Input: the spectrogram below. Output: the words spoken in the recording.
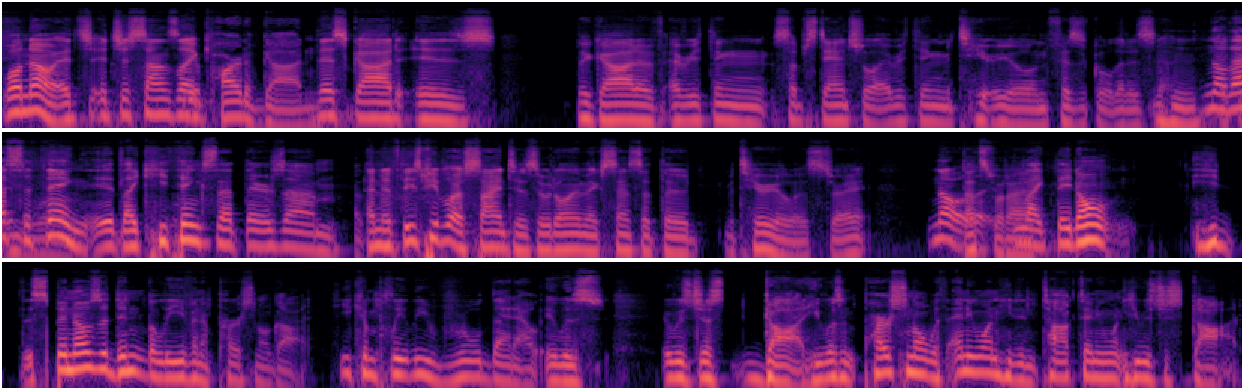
Well, no, it's it just sounds You're like part of God. this God is the God of everything substantial, everything material and physical that is. Mhm. No, that's in the world. thing. It, like he thinks that there's um And if these people are scientists, it would only make sense that they're materialists, right? No, That's what I- like. They don't. He Spinoza didn't believe in a personal God. He completely ruled that out. It was it was just God. He wasn't personal with anyone. He didn't talk to anyone. He was just God.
